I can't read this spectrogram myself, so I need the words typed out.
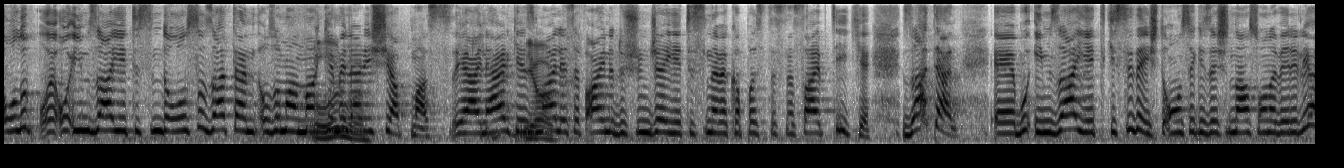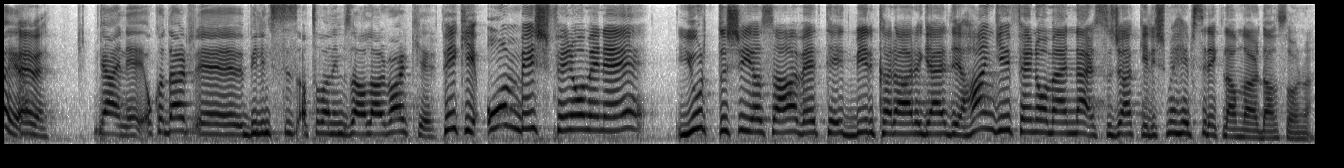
olup o, o imza yetisinde olsa zaten o zaman mahkemeler iş yapmaz. Yani herkes Yok. maalesef aynı düşünce yetisine ve kapasitesine sahip değil ki. Zaten e, bu imza yetkisi de işte 18 yaşından sonra veriliyor ya. Evet. Yani o kadar e, bilinçsiz atılan imzalar var ki. Peki 15 fenomene yurt dışı yasağı ve tedbir kararı geldi. Hangi fenomenler sıcak gelişme hepsi reklamlardan sonra.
